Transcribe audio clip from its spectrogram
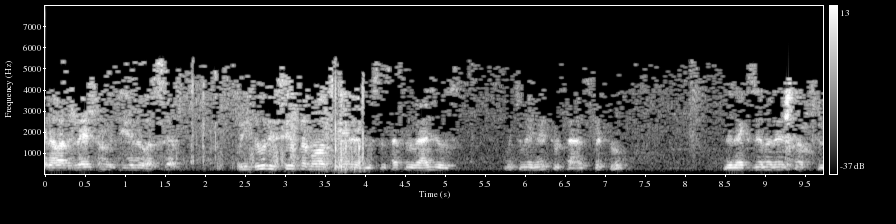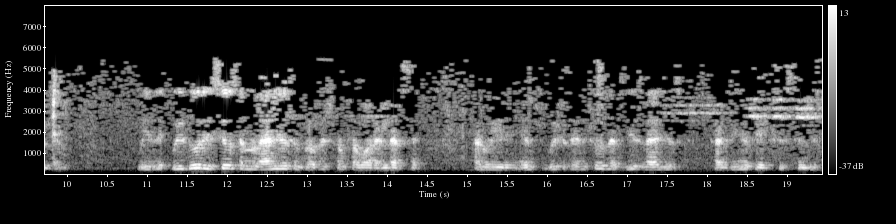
in our relation with the universe. We do receive from our parents certain values which we need to transmit to the next generation of children. We, we do receive some values and profession from our elders and we, we should ensure that these values continue to exist in this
